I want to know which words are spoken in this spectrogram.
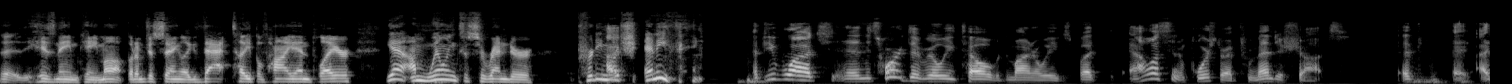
uh, his name came up. But I'm just saying, like, that type of high end player, yeah, I'm willing to surrender pretty much I, anything. If you watch, and it's hard to really tell with the minor leagues, but Allison and Foerster have tremendous shots. I, I,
